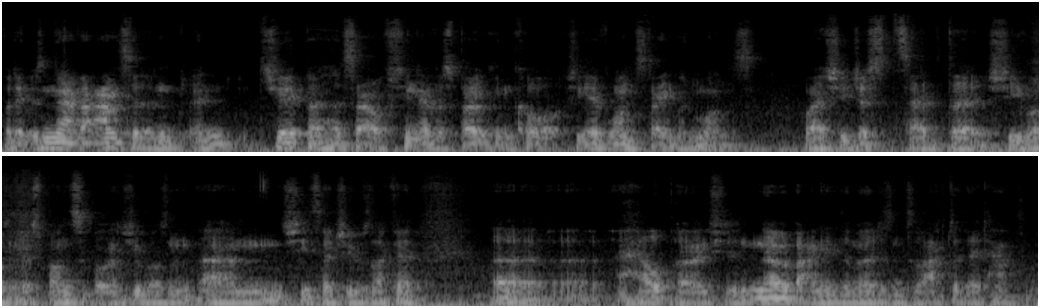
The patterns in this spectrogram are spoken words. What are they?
But it was never answered, and, and Zschäpe herself, she never spoke in court. She gave one statement once, where she just said that she wasn't responsible, and she wasn't. Um, she said she was like a, a, a helper, and she didn't know about any of the murders until after they'd happened,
